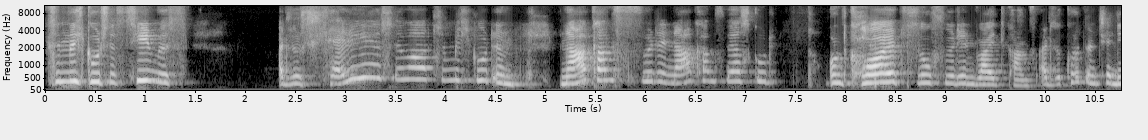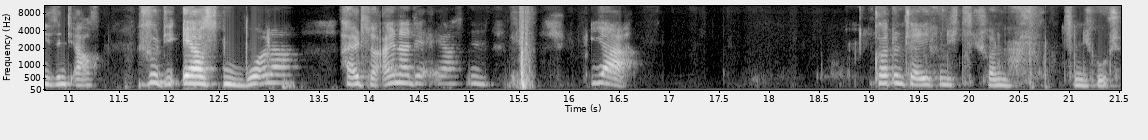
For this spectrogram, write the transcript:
ziemlich gutes Team ist, also Shelly ist immer ziemlich gut im Nahkampf, für den Nahkampf wäre es gut. Und Colt so für den Weitkampf. Also Colt und Shelly sind ja auch so die ersten Brawler. Halt so einer der ersten. Ja. Colt und Shelly finde ich schon ziemlich gut.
